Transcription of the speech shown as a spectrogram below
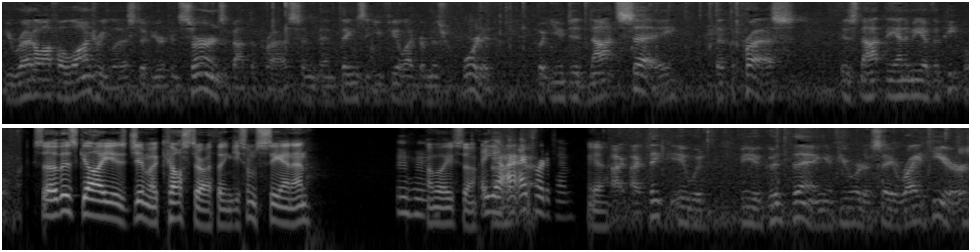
You read off a laundry list of your concerns about the press and, and things that you feel like are misreported, but you did not say that the press is not the enemy of the people. So this guy is Jim Acosta, I think. He's from CNN. hmm I believe so. Yeah, I, I've heard of him. Yeah. I, I think it would be a good thing if you were to say right here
